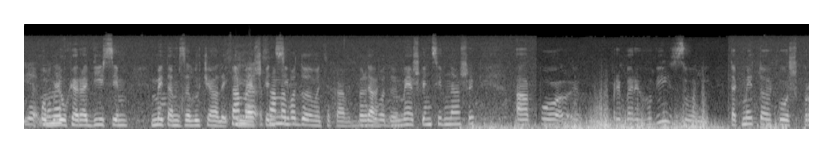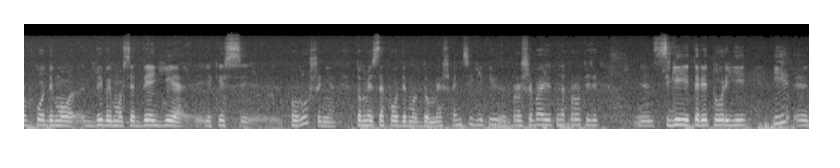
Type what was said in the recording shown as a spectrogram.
Я- по 8. Ми там залучали і мешканців. саме водою ми цікавить, Да, мешканців наших. А по е, прибереговій зоні, так ми також проходимо, дивимося, де є якесь порушення, то ми заходимо до мешканців, які проживають напроти е, цієї території, і е,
